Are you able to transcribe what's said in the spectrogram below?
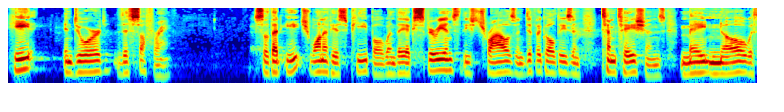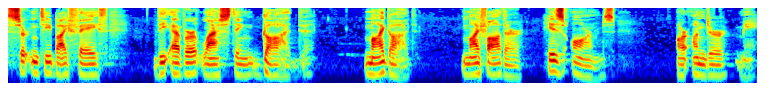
He endured this suffering so that each one of his people, when they experience these trials and difficulties and temptations, may know with certainty by faith the everlasting God, my God, my Father, his arms are under me.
